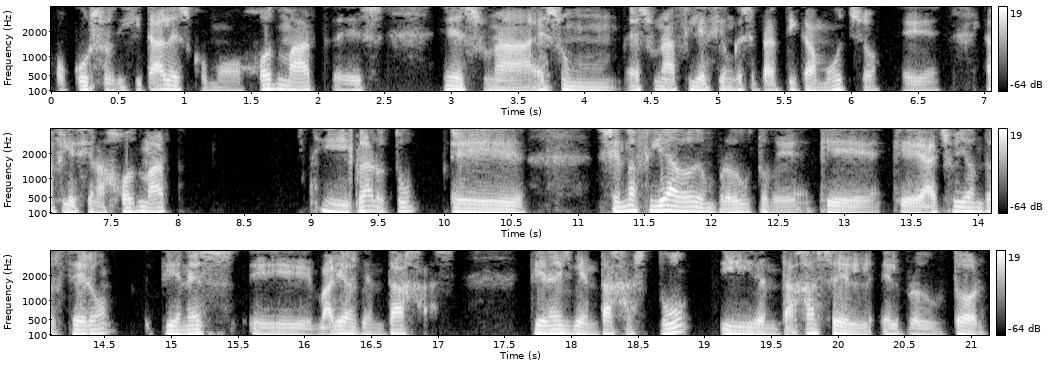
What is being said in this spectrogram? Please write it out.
o cursos digitales como Hotmart es, es una, es un, es una afiliación que se practica mucho, eh, la afiliación a Hotmart. Y claro, tú, eh, siendo afiliado de un producto de, que, que ha hecho ya un tercero, tienes eh, varias ventajas. Tienes ventajas tú y ventajas el, el productor.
